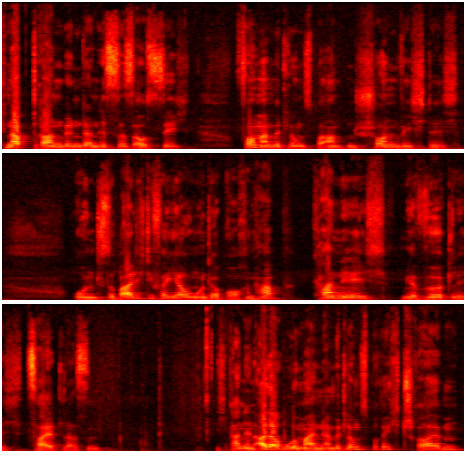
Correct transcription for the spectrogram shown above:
knapp dran bin, dann ist das aus Sicht vom Ermittlungsbeamten schon wichtig. Und sobald ich die Verjährung unterbrochen habe, kann ich mir wirklich Zeit lassen. Ich kann in aller Ruhe meinen Ermittlungsbericht schreiben.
